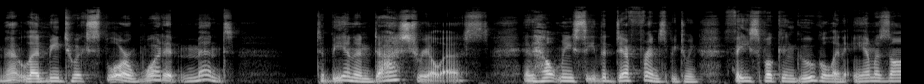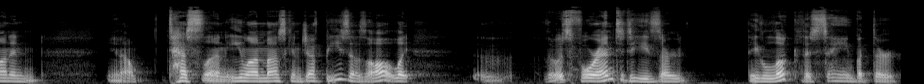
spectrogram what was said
And that led me to explore what it meant to be an industrialist. It helped me see the difference between Facebook and Google and Amazon and, you know, Tesla and Elon Musk and Jeff Bezos. All like those four entities are they look the same, but they're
